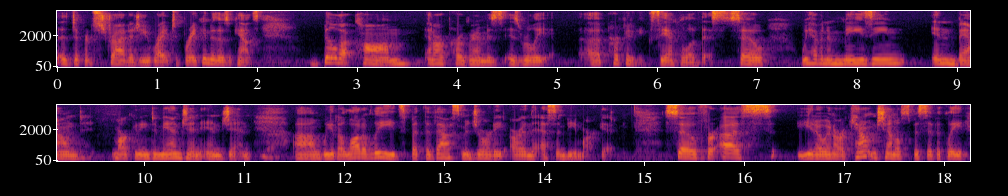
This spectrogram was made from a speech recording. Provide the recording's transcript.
a different strategy right to break into those accounts. Bill.com and our program is, is really a perfect example of this. So we have an amazing inbound marketing demand gen engine. Um, we get a lot of leads but the vast majority are in the smb market. So for us you know in our accountant channel specifically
